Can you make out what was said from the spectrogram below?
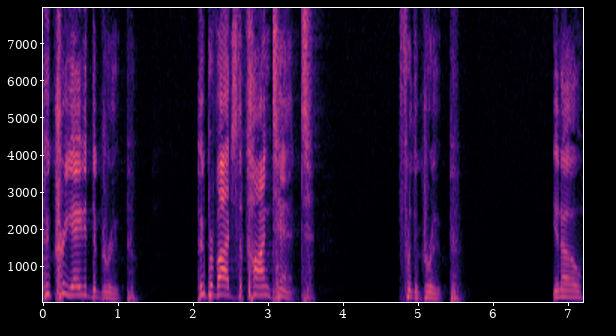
Who created the group? Who provides the content for the group? You know,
